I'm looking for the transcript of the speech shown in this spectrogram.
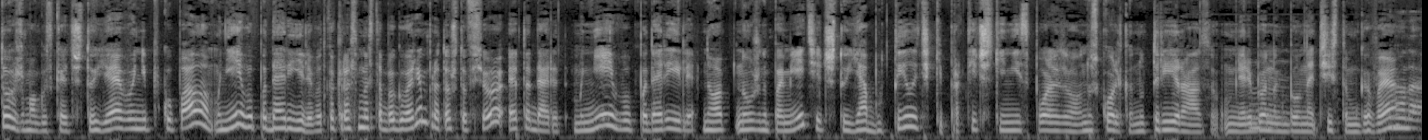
тоже могу сказать, что я его не покупала, мне его подарили. Вот как раз мы с тобой говорим про то, что все это дарят. Мне его подарили, но нужно пометить, что я бутылочки практически не использовала. Ну сколько? Ну три раза. У меня ребенок mm-hmm. был на чистом ГВ ну, да.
